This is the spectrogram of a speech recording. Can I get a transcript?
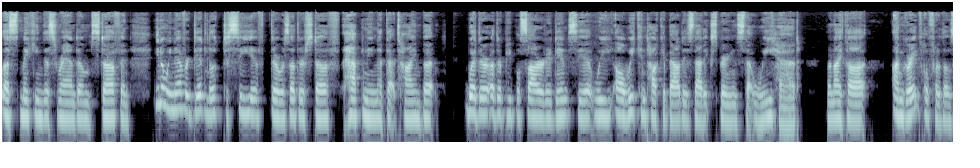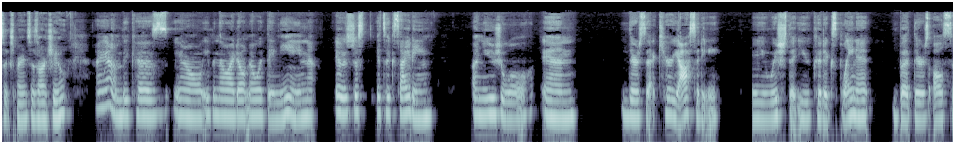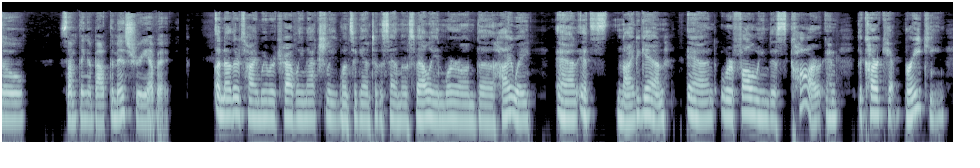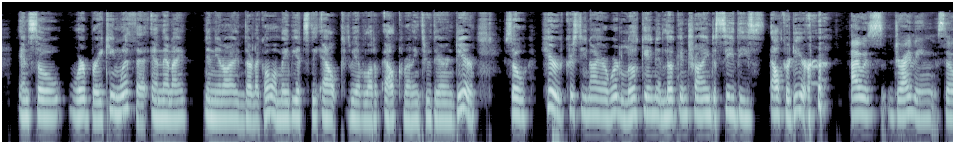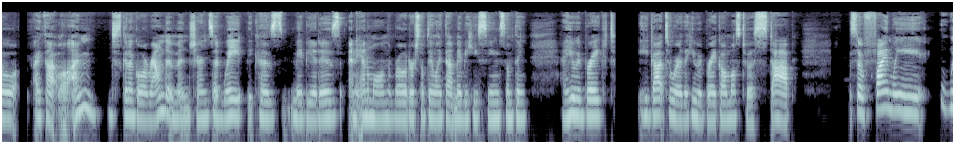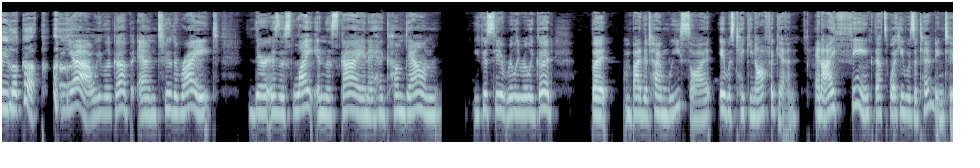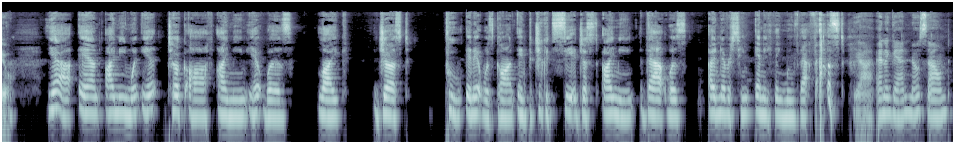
us making this random stuff. And, you know, we never did look to see if there was other stuff happening at that time. But whether other people saw it or didn't see it, we all we can talk about is that experience that we had. And I thought, I'm grateful for those experiences, aren't you? I am because, you know, even though I don't know what they mean, it was just, it's exciting, unusual, and there's that curiosity. You wish that you could explain it, but there's also something about the mystery of it. Another time we were traveling actually once again to the San Luis Valley and we're on the highway and it's night again and we're following this car and the car kept braking and so we're braking with it. And then i and you know I, they're like oh well, maybe it's the elk because we have a lot of elk running through there and deer. So here christy and i are we're looking and looking trying to see these elk or deer. I was driving so i thought well i'm just going to go around him and sharon said wait because maybe it is an animal on the road or something like that. Maybe he's seen something. And he would brake he got to where that he would break almost to a stop. So finally, we look up. yeah, we look up, and to the right, there is this light in the sky, and it had come down. You could see it really, really good. But by the time we saw it, it was taking off again. And I think that's what he was attending to. Yeah. And I mean, when it took off, I mean, it was like just poof and it was gone. And, but you could see it just, I mean, that was I've never seen anything move that fast. Yeah. And again, no sound.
